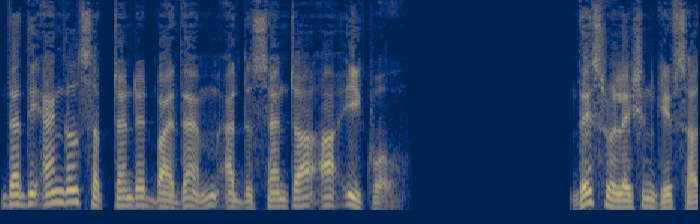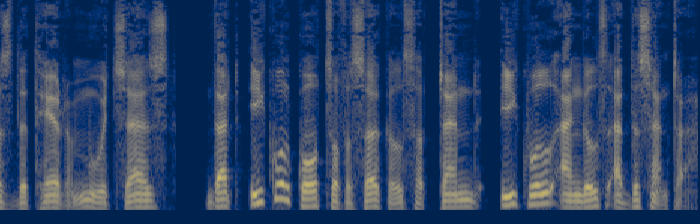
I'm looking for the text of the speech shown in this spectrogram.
that the angles subtended by them at the center are equal. This relation gives us the theorem which says that equal chords of a circle subtend equal angles at the center.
